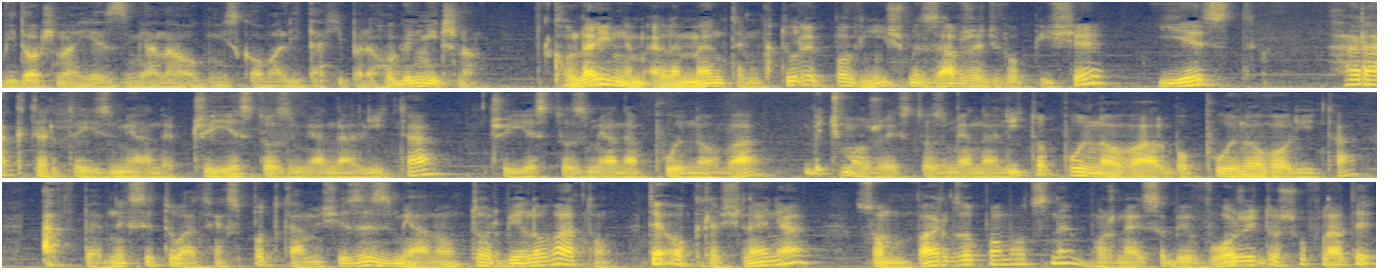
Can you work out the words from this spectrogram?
widoczna jest zmiana ogniskowa lita hiperechogeniczna. Kolejnym elementem, który powinniśmy zawrzeć w opisie, jest charakter tej zmiany. Czy jest to zmiana lita, czy jest to zmiana płynowa? Być może jest to zmiana litopłynowa albo płynowolita, a w pewnych sytuacjach spotkamy się ze zmianą torbielowatą. Te określenia są bardzo pomocne, można je sobie włożyć do szuflady,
